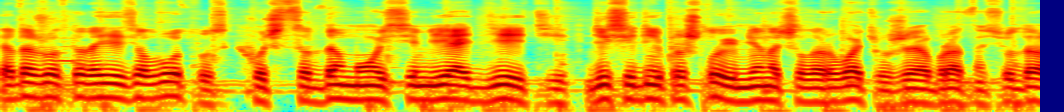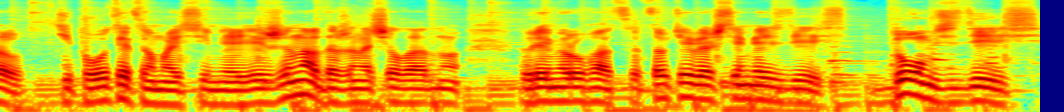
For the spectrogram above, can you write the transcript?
Я даже вот когда ездил в отпуск, хочется домой, семья, дети. 10 дней прошло, и мне начало рвать уже обратно сюда. Типа вот это моя семья. И жена даже начала одно время ругаться. Да у тебя же семья здесь, дом здесь.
